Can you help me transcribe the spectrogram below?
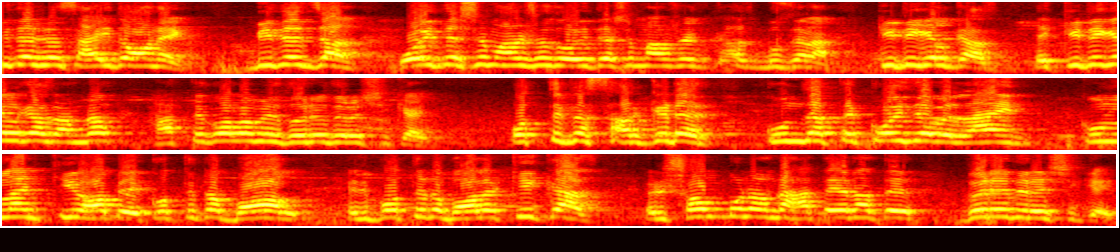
বিদেশের চাহিদা অনেক। বিদেশ যান, ওই দেশের মানুষ ওই দেশের মানুষের কাজ বুঝে না। ক্রিটিক্যাল কাজ। এই ক্রিটিক্যাল কাজ আমরা হাতে কলমে ধরে ধরে শিখাই। প্রত্যেকটা সার্কিটের কোন যাতে কই যাবে লাইন কোন লাইন কি হবে প্রত্যেকটা বল এই প্রত্যেকটা বলের কি কাজ এটা সম্পূর্ণ আমরা হাতে হাতে ধরে ধরে শিখাই।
